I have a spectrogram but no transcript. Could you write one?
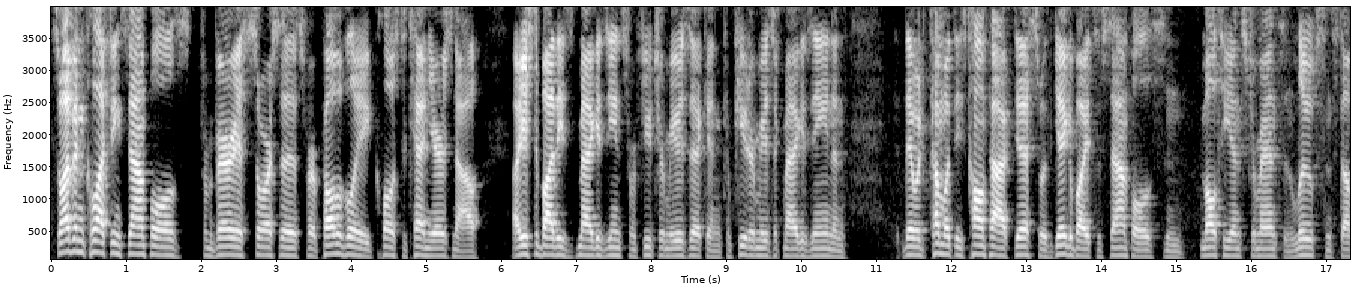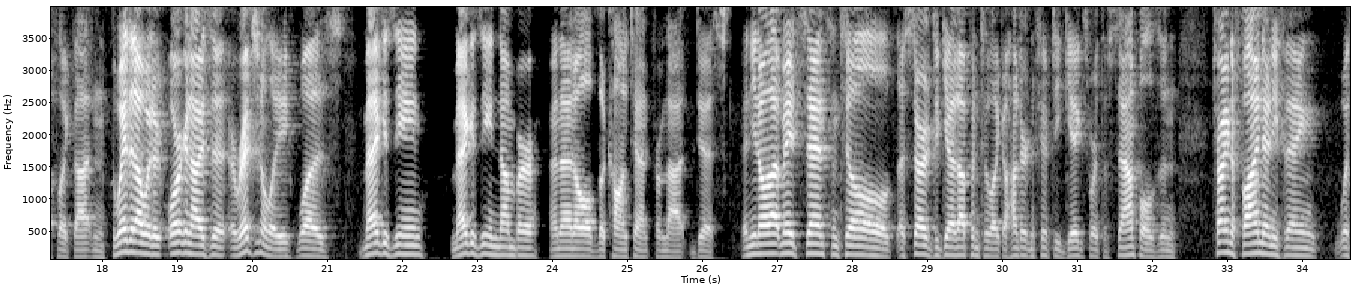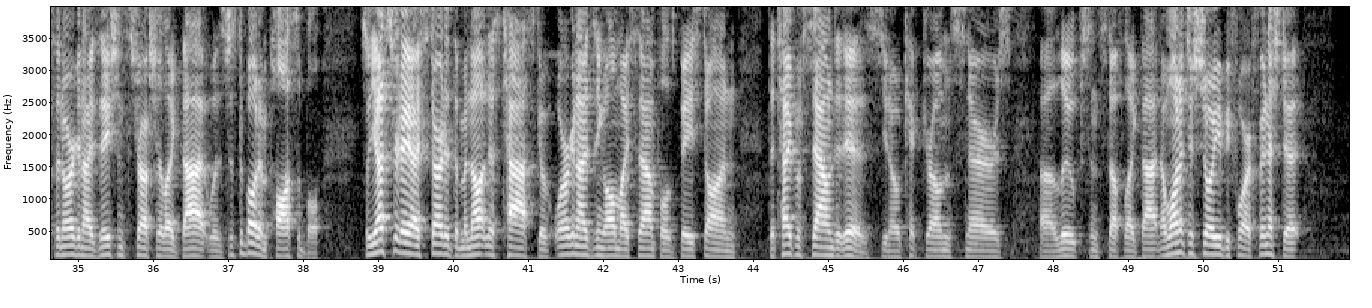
So I've been collecting samples from various sources for probably close to 10 years now. I used to buy these magazines from Future Music and Computer Music Magazine, and they would come with these compact discs with gigabytes of samples and multi instruments and loops and stuff like that. And the way that I would organize it originally was magazine, magazine number, and then all the content from that disc. And you know, that made sense until I started to get up into like 150 gigs worth of samples and trying to find anything with an organization structure like that was just about impossible. So yesterday I started the monotonous task of organizing all my samples based on the type of sound it is, you know, kick drums, snares, uh, loops and stuff like that. And I wanted to show you before I finished it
